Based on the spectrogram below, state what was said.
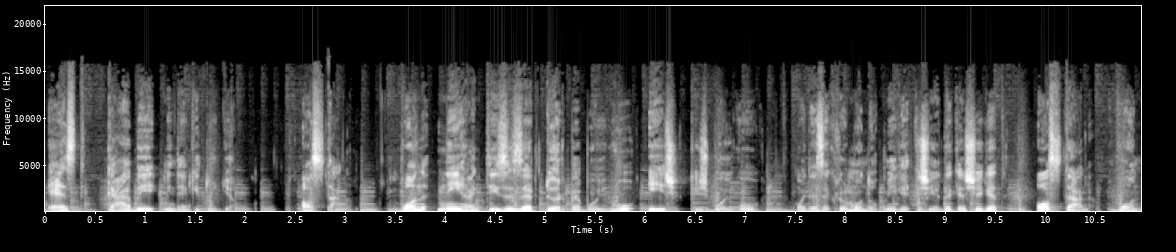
Ezt kb. mindenki tudja. Aztán van néhány tízezer törpebolygó és kisbolygó, majd ezekről mondok még egy kis érdekességet. Aztán van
